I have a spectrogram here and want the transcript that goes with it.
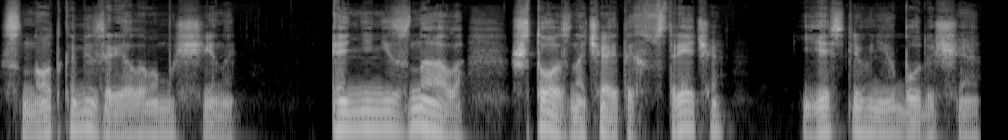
с нотками зрелого мужчины. Энни не знала, что означает их встреча, есть ли у них будущее.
